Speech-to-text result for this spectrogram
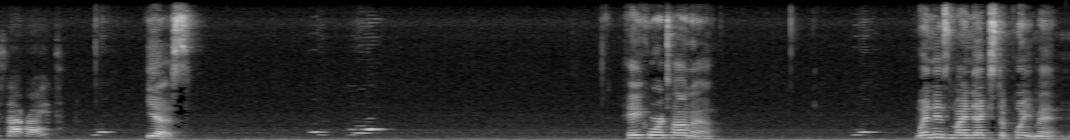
Is that right? Yes. Hey Cortana. When is my next appointment?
